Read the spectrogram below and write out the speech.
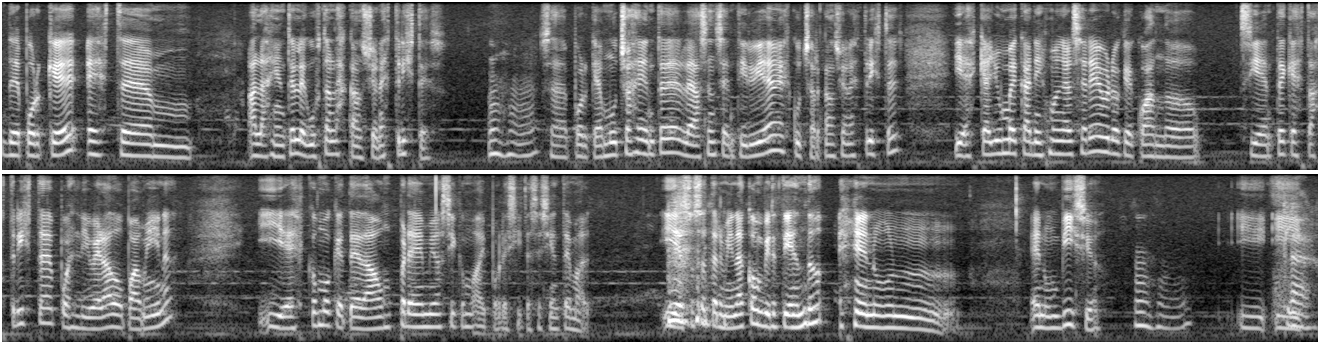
de por qué este, a la gente le gustan las canciones tristes. O sea, porque a mucha gente le hacen sentir bien escuchar canciones tristes y es que hay un mecanismo en el cerebro que cuando siente que estás triste, pues libera dopamina y es como que te da un premio así como, ay, pobrecita, se siente mal. Y eso se termina convirtiendo en un, en un vicio. Y, y- Claro.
